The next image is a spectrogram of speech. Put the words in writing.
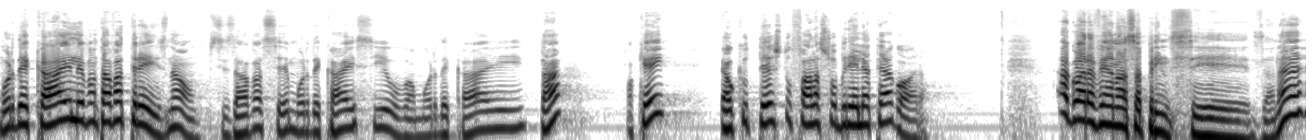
Mordecai levantava três. Não, precisava ser Mordecai Silva, Mordecai, tá? Ok? É o que o texto fala sobre ele até agora. Agora vem a nossa princesa, né?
